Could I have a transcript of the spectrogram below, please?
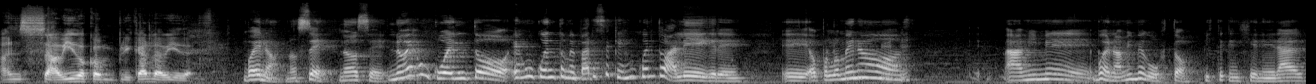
han sabido complicar la vida. Bueno, no sé, no sé. No es un cuento, es un cuento, me parece que es un cuento alegre. eh, o por lo menos a mí me, bueno, a mí me gustó. Viste que en general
